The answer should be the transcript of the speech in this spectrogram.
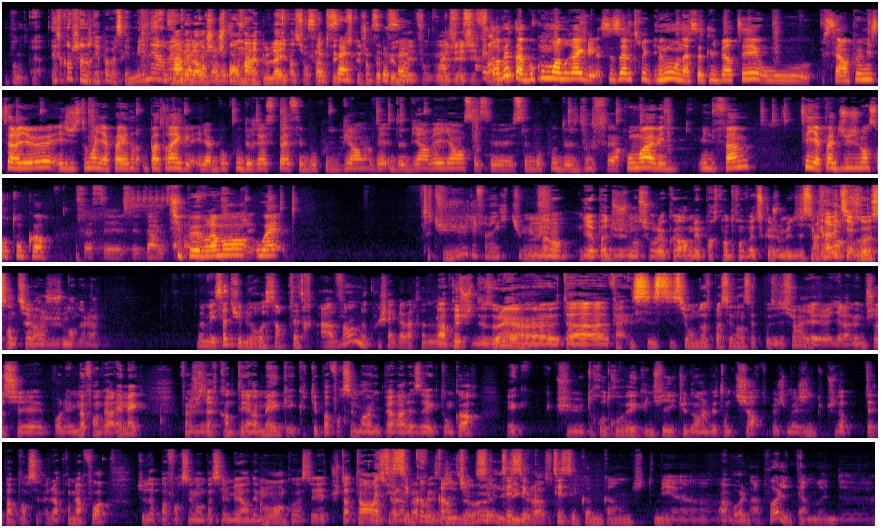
Bon, euh, est-ce qu'on changerait pas parce qu'elle m'énerve Non, mais là on t'as change pas, on arrête le live hein, si on fait un Parce truc parce que j'en peux plus, moi. Il faut que Ouais, j'ai. En fait, t'as beaucoup moins de règles. C'est ça le truc. Nous, on a cette liberté où c'est un peu mystérieux et justement, il n'y a pas, pas de règles. Il y a beaucoup de respect, c'est beaucoup de, bienve- de bienveillance et c'est- beaucoup de douceur. Pour moi, avec une femme, tu sais, il n'y a pas de jugement sur ton corps. Ça, c'est dingue. ça Tu peux vraiment, ouais, Toi, tu juges les femmes avec qui tu couches? Non, il n'y a pas de jugement sur le corps, mais par contre, en fait, ce que je me dis, c'est qu'elle y ressentir un jugement de l'homme. Ouais, mais ça, tu le ressens peut-être avant de coucher avec la personne. Non après, je suis désolé, hein, enfin, si, si- si on doit se passer dans cette position, il y, a- il y a la même chose chez- pour les meufs envers les mecs. Enfin, je veux dire, quand t'es un mec et que t'es pas forcément hyper à l'aise avec ton corps, et que tu te retrouves avec une fille et que tu dois enlever ton t-shirt, bah, j'imagine que tu dois peut-être pas forcément, la première fois, tu dois pas forcément passer le meilleur des moments, quoi. C'est, tu t'attends Ouais, à ce que la meuf comme elle se quand dise, tu Ouais, c'est- comme quand tu te mets euh, À poil. À poil, t'es en mode. euh,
